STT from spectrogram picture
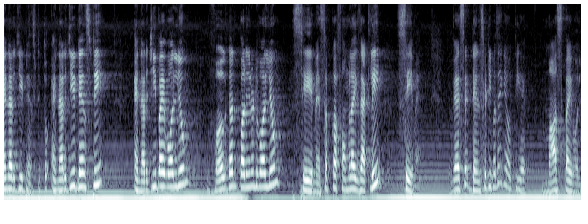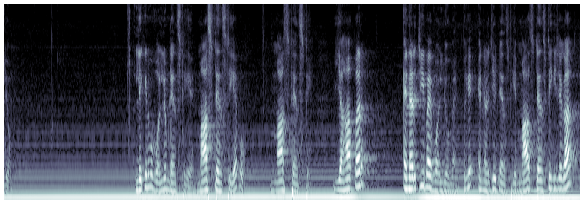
एनर्जी डेंसिटी तो energy density energy by volume work done per unit volume same है। सबका फॉर्मूला एग्जैक्टली सेम है। वैसे डेंसिटी पता है क्या होती है? मास बाय वॉल्यूम लेकिन वो वॉल्यूम डेंसिटी है। मास डेंसिटी है वो। मास डेंसिटी यहाँ पर एनर्जी बाय वॉल्यूम है। तो ये एनर्जी डेंसिटी है। मास डेंसिटी की जगह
